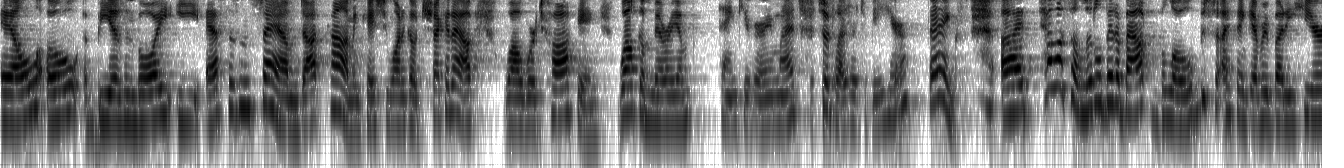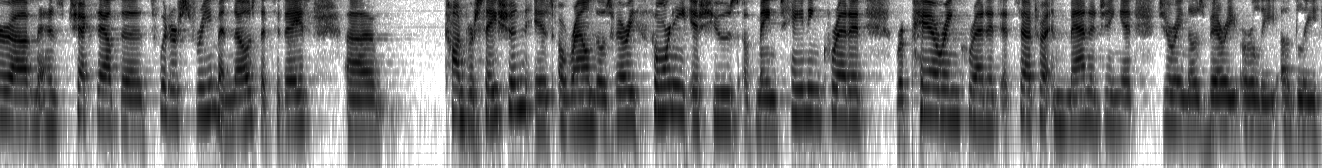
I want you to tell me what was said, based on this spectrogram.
L O B as in boy, E S as in Sam.com, in case you want to go check it out while we're talking. Welcome, Miriam. Thank you very much. It's So- a pleasure to be here. Thanks. Uh, tell us a little bit about Blobes. I think everybody here um, has checked out the Twitter stream and knows that today's uh, conversation is around those very thorny issues of maintaining credit, repairing credit, etc., and managing it during those very early, ugly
